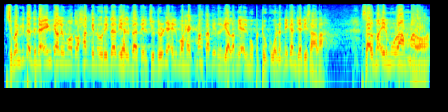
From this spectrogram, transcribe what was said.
cuman kita tidak ingin kalau mau hakin urida bihal batil judulnya ilmu hikmah tapi di dalamnya ilmu pedukunan ini kan jadi salah salma ilmu ramal.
